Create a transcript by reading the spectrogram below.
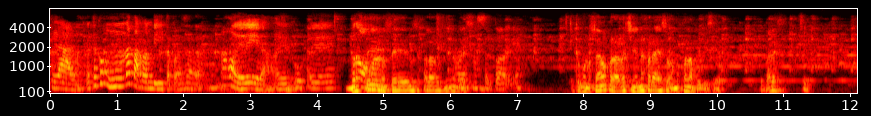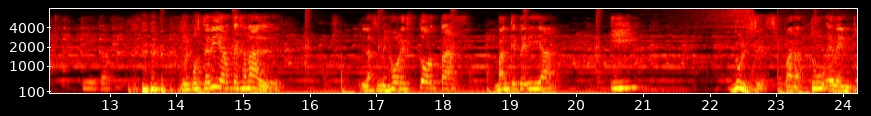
claro, esto es como una parrandita, pues, una jodedera, eh, eh, No sé, broma. no sé, no sé palabras chilenas para eso. no sé todavía. Y como no sabemos palabras chilenas para eso, vamos con la publicidad. ¿Te parece? Sí. Repostería artesanal. Las mejores tortas, banquetería y dulces para tu evento.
